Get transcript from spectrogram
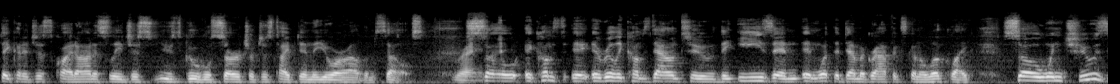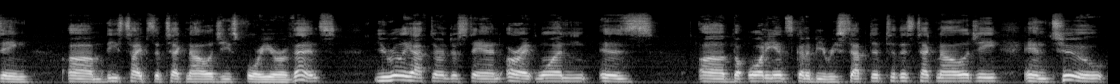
they could have just quite honestly just used Google search or just typed in the URL themselves. So it comes. It, it really comes down to the ease and, and what the demographic's going to look like. So when choosing um, these types of technologies for your events, you really have to understand. All right, one is uh, the audience going to be receptive to this technology, and two,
